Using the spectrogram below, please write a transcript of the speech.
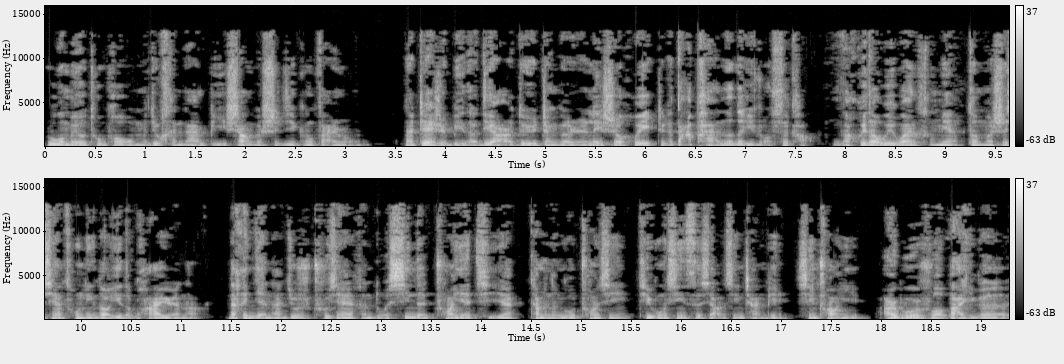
如果没有突破，我们就很难比上个世纪更繁荣。那这是彼得蒂尔对于整个人类社会这个大盘子的一种思考。那回到微观层面，怎么实现从零到一的跨越呢？那很简单，就是出现很多新的创业企业，他们能够创新，提供新思想、新产品、新创意，而不是说把一个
